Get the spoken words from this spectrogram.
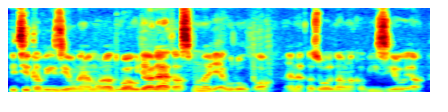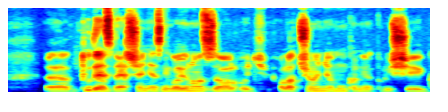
Picit a víziónál maradva, ugye lehet azt mondani, hogy Európa ennek az oldalnak a víziója. Tud ez versenyezni vajon azzal, hogy alacsony a munkanélküliség,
